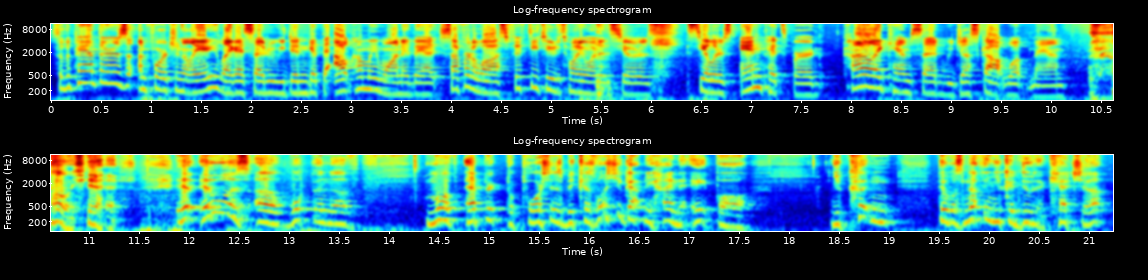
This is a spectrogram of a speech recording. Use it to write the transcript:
So the Panthers, unfortunately, like I said, we didn't get the outcome we wanted. They had suffered a loss, 52 to 21, to the Steelers. Steelers in Pittsburgh. Kind of like Cam said, we just got whooped, man. Oh yes, it, it was a whooping of more epic proportions because once you got behind the eight ball, you couldn't. There was nothing you could do to catch up,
